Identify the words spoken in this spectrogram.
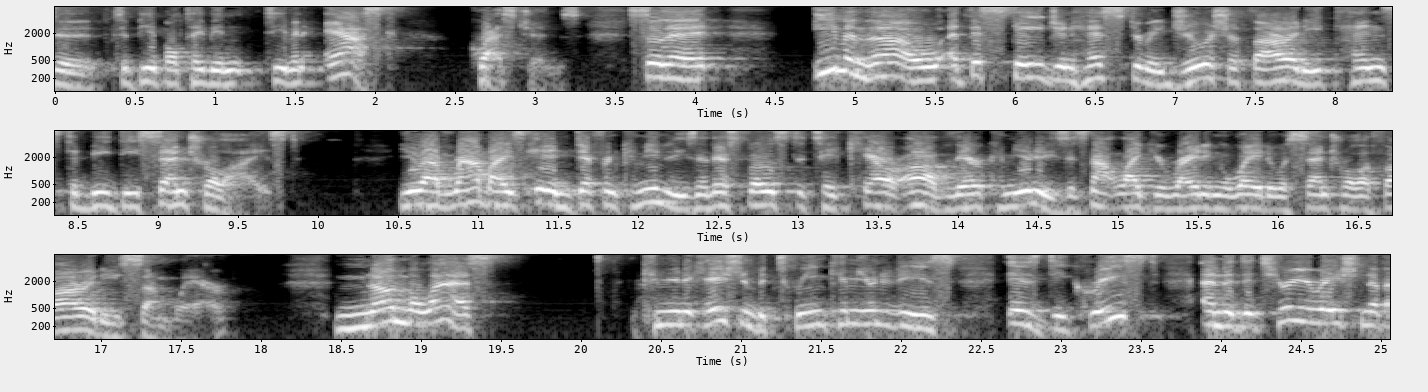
to to people to even to even ask questions. So that even though at this stage in history jewish authority tends to be decentralized you have rabbis in different communities and they're supposed to take care of their communities. It's not like you're writing away to a central authority somewhere. Nonetheless communication between communities is decreased, and the deterioration of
